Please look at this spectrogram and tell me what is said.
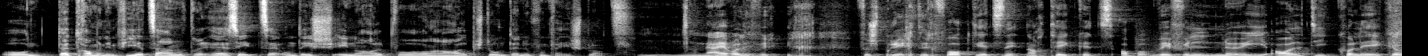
Und dort kann man im 14 äh, sitzen und ist innerhalb von einer halben Stunde auf dem Festplatz. Mhm. Nein, weil ich, ich verspricht, ich frage jetzt nicht nach Tickets, aber wie viele neue, alte Kollegen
